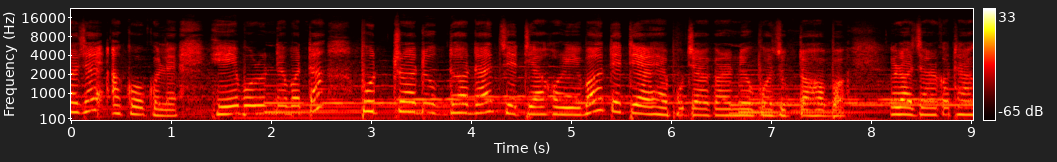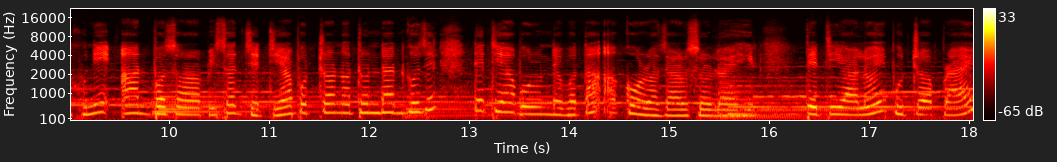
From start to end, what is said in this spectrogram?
ৰজাই আকৌ ক'লে, হে বৰুণ দেৱতা, পুত্ৰ দুগ্ধ দাঁত যেতিয়া সৰিব, তেতিয়াহে পূজাৰ কাৰণে উপযুক্ত হ'ব। ৰজাৰ কথা শুনি আঠ বছৰৰ পিছত যেতিয়া পুত্ৰৰ নতুন দাঁত গজিল, তেতিয়া বৰুণ দেৱতা আকৌ ৰজাৰ ওচৰলৈ আহিল। তেতিয়ালৈ পুত্ৰ প্ৰায়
